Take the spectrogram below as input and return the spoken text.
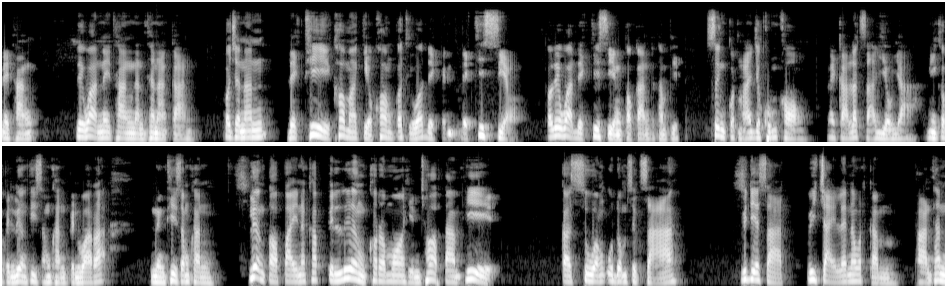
ในทาง เรียกว่าในทางนันทนาการ เพราะฉะนั้นเด็กที่เข้ามาเกี่ยวข้องก็ถือว่าเด็กเป็นเด็กที่เสี่ยงเขาเรียกว่าเด็กที่เสี่ยงต่อการกระทำผิด ซึ่งกฎหมายจะคุ้มครองในการรักษาเยียวยา นี่ก็เป็นเรื่องที่สำคัญเป็นวาระหนึ่งที่สำคัญ เรื่องต่อไปนะครับเป็นเรื่องครมเห็นชอบตามที่กระทรวงอุดมศึกษา วิทยาศาสตร์ วิจัยและนวัตกรรม ผ่านท่าน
